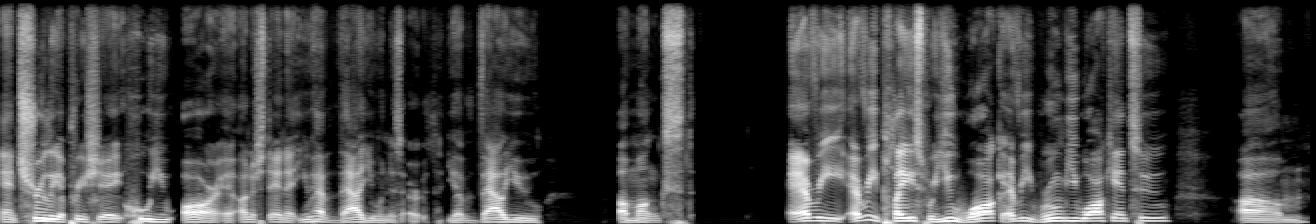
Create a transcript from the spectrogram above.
and truly appreciate who you are and understand that you have value in this earth. You have value amongst every every place where you walk, every room you walk into, um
